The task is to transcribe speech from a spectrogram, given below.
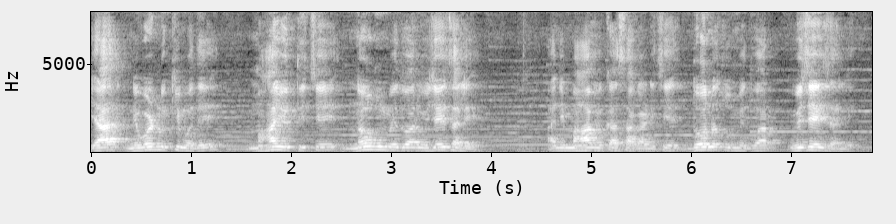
या निवडणुकीमध्ये महायुतीचे नऊ उमेदवार विजयी झाले आणि महाविकास आघाडीचे दोनच उमेदवार विजयी झाले.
